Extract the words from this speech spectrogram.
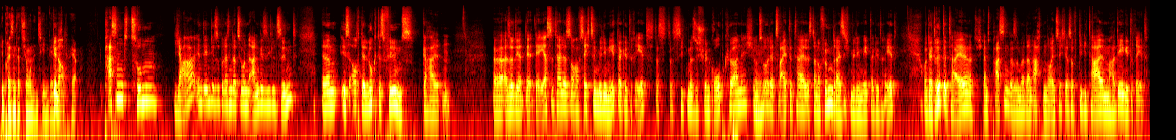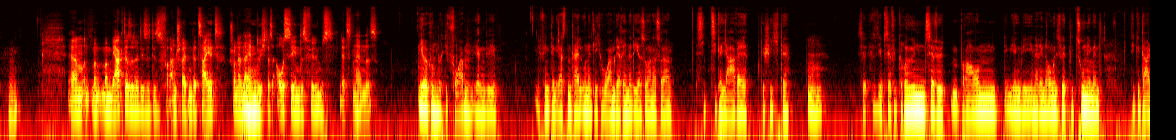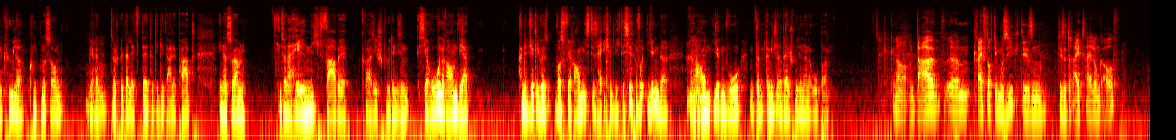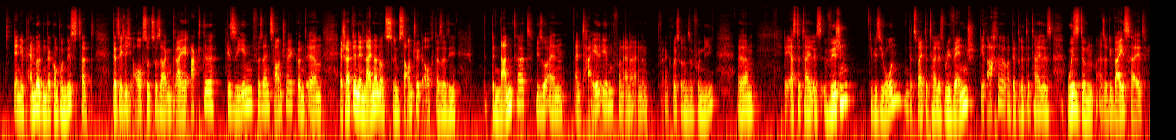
Die Präsentationen sehen wir Genau. nicht. Ja. Passend zum Jahr, in dem diese Präsentationen angesiedelt sind, ähm, ist auch der Look des Films gehalten. Äh, also der, der, der erste Teil ist noch auf 16 mm gedreht. Das, das sieht man so schön grobkörnig und so. Der zweite Teil ist dann auf 35 mm gedreht. Und der dritte Teil, natürlich ganz passend, da sind wir dann 98, der ist auf digitalem HD gedreht. Ähm, und man, man merkt also da diese, dieses Voranschreiten der Zeit schon allein Mhm. durch das Aussehen des Films letzten Endes. Ich habe gefunden durch die Farben irgendwie. Ich finde den ersten Teil unendlich warm, der erinnert eher so an eine so eine 70er Jahre Geschichte. Sehr, ich habe sehr viel Grün, sehr viel Braun irgendwie in Erinnerung und es wird dann zunehmend digital kühler, könnte man sagen. Während zum Beispiel der letzte, der digitale Part, in so, einem, in so einer hellen Nichtfarbe quasi spielt, in diesem sehr hohen Raum, der nicht wirklich weiß, was für Raum ist das eigentlich. Das ist einfach irgendein Raum irgendwo und der, der mittlere Teil spielt in einer Oper. Genau, und da ähm, greift auch die Musik diesen, diese Dreiteilung auf. Daniel Pemberton, der Komponist, hat tatsächlich auch sozusagen drei Akte gesehen für seinen Soundtrack und ähm, er schreibt in den Liner Notes zu dem Soundtrack auch, dass er sie benannt hat, wie so ein, ein Teil eben von einer, einem, von einer größeren Symphonie. Ähm, der erste Teil ist Vision, die Vision, der zweite Teil ist Revenge, die Rache und der dritte Teil ist Wisdom, also die Weisheit.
